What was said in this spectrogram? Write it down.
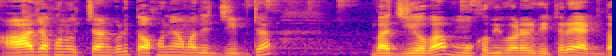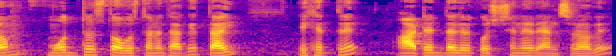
আ যখন উচ্চারণ করি, তখনই আমাদের জীবটা বা জিওবা মুখবিবরের ভিতরে একদম মধ্যস্থ অবস্থানে থাকে। তাই এক্ষেত্রে আটের দাগের কোশ্চেনের অ্যান্সার হবে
